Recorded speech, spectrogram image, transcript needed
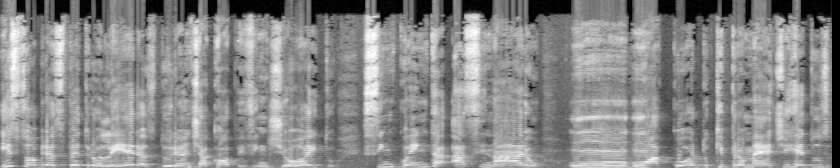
E sobre as petroleiras, durante a COP28, 50 assinaram um, um acordo que promete reduzir,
